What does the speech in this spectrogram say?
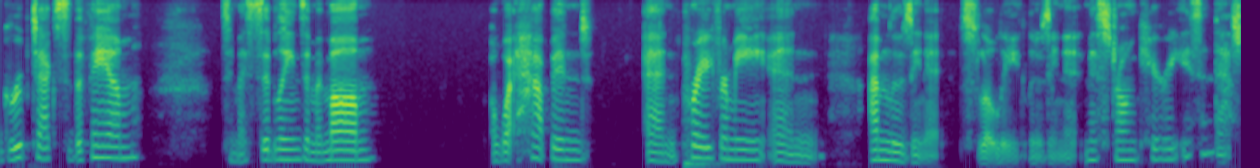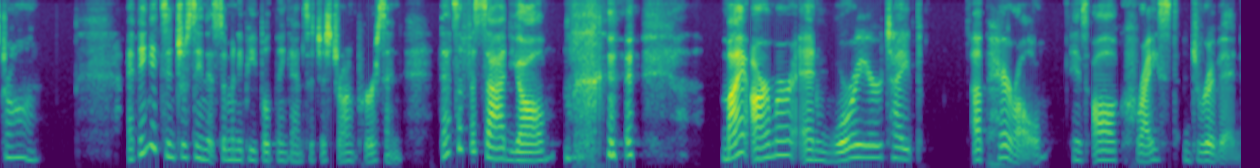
group text to the fam, to my siblings and my mom, what happened, and pray for me. And I'm losing it, slowly losing it. Miss Strong Karie isn't that strong. I think it's interesting that so many people think I'm such a strong person. That's a facade, y'all. My armor and warrior type apparel is all Christ driven.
